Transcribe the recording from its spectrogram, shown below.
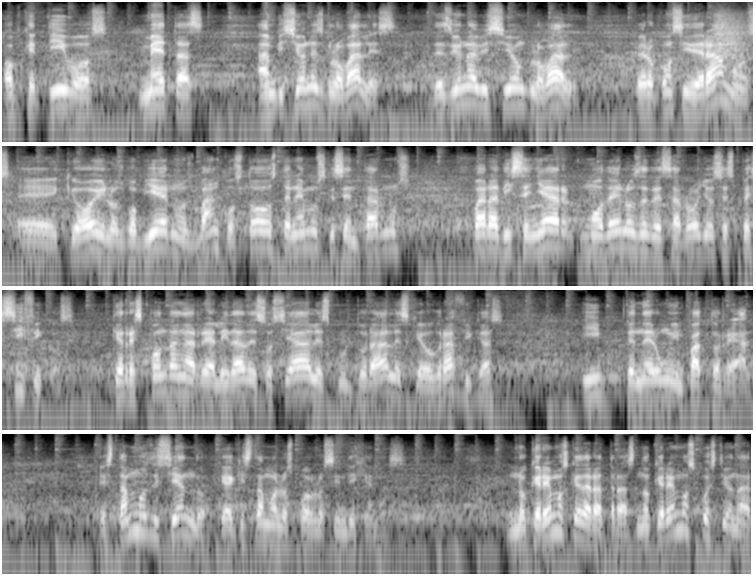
objetivos, metas, ambiciones globales, desde una visión global pero consideramos eh, que hoy los gobiernos, bancos, todos tenemos que sentarnos para diseñar modelos de desarrollos específicos que respondan a realidades sociales, culturales, geográficas y tener un impacto real. Estamos diciendo que aquí estamos los pueblos indígenas. No queremos quedar atrás, no queremos cuestionar,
